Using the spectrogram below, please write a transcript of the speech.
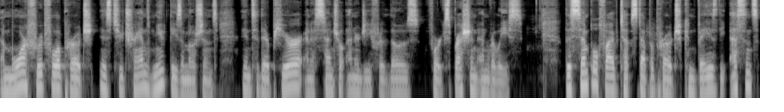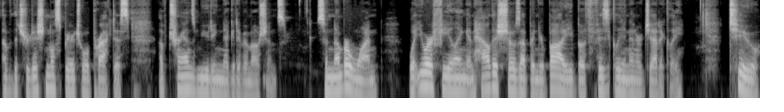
A more fruitful approach is to transmute these emotions into their pure and essential energy for those for expression and release. This simple five step approach conveys the essence of the traditional spiritual practice of transmuting negative emotions. So, number one, what you are feeling and how this shows up in your body, both physically and energetically. Two,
